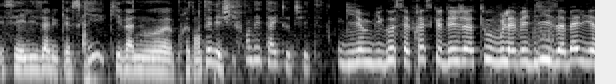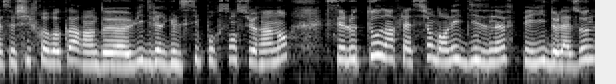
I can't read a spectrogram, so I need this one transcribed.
Et c'est Elisa Lukavski qui va nous euh, présenter les chiffres en détail tout de suite. Guillaume Bigot, c'est presque déjà tout. Vous l'avez dit, Isabelle, il y a ce chiffre record hein, de 8,6% sur un an. C'est le taux d'inflation dans les 19 pays de la zone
